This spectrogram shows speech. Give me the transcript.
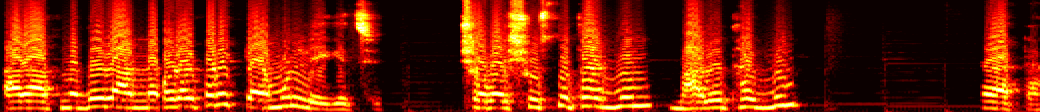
আর আপনাদের রান্না করার পরে কেমন লেগেছে। সবাই সুস্থ থাকবেন, ভালো থাকবেন। টাটা।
